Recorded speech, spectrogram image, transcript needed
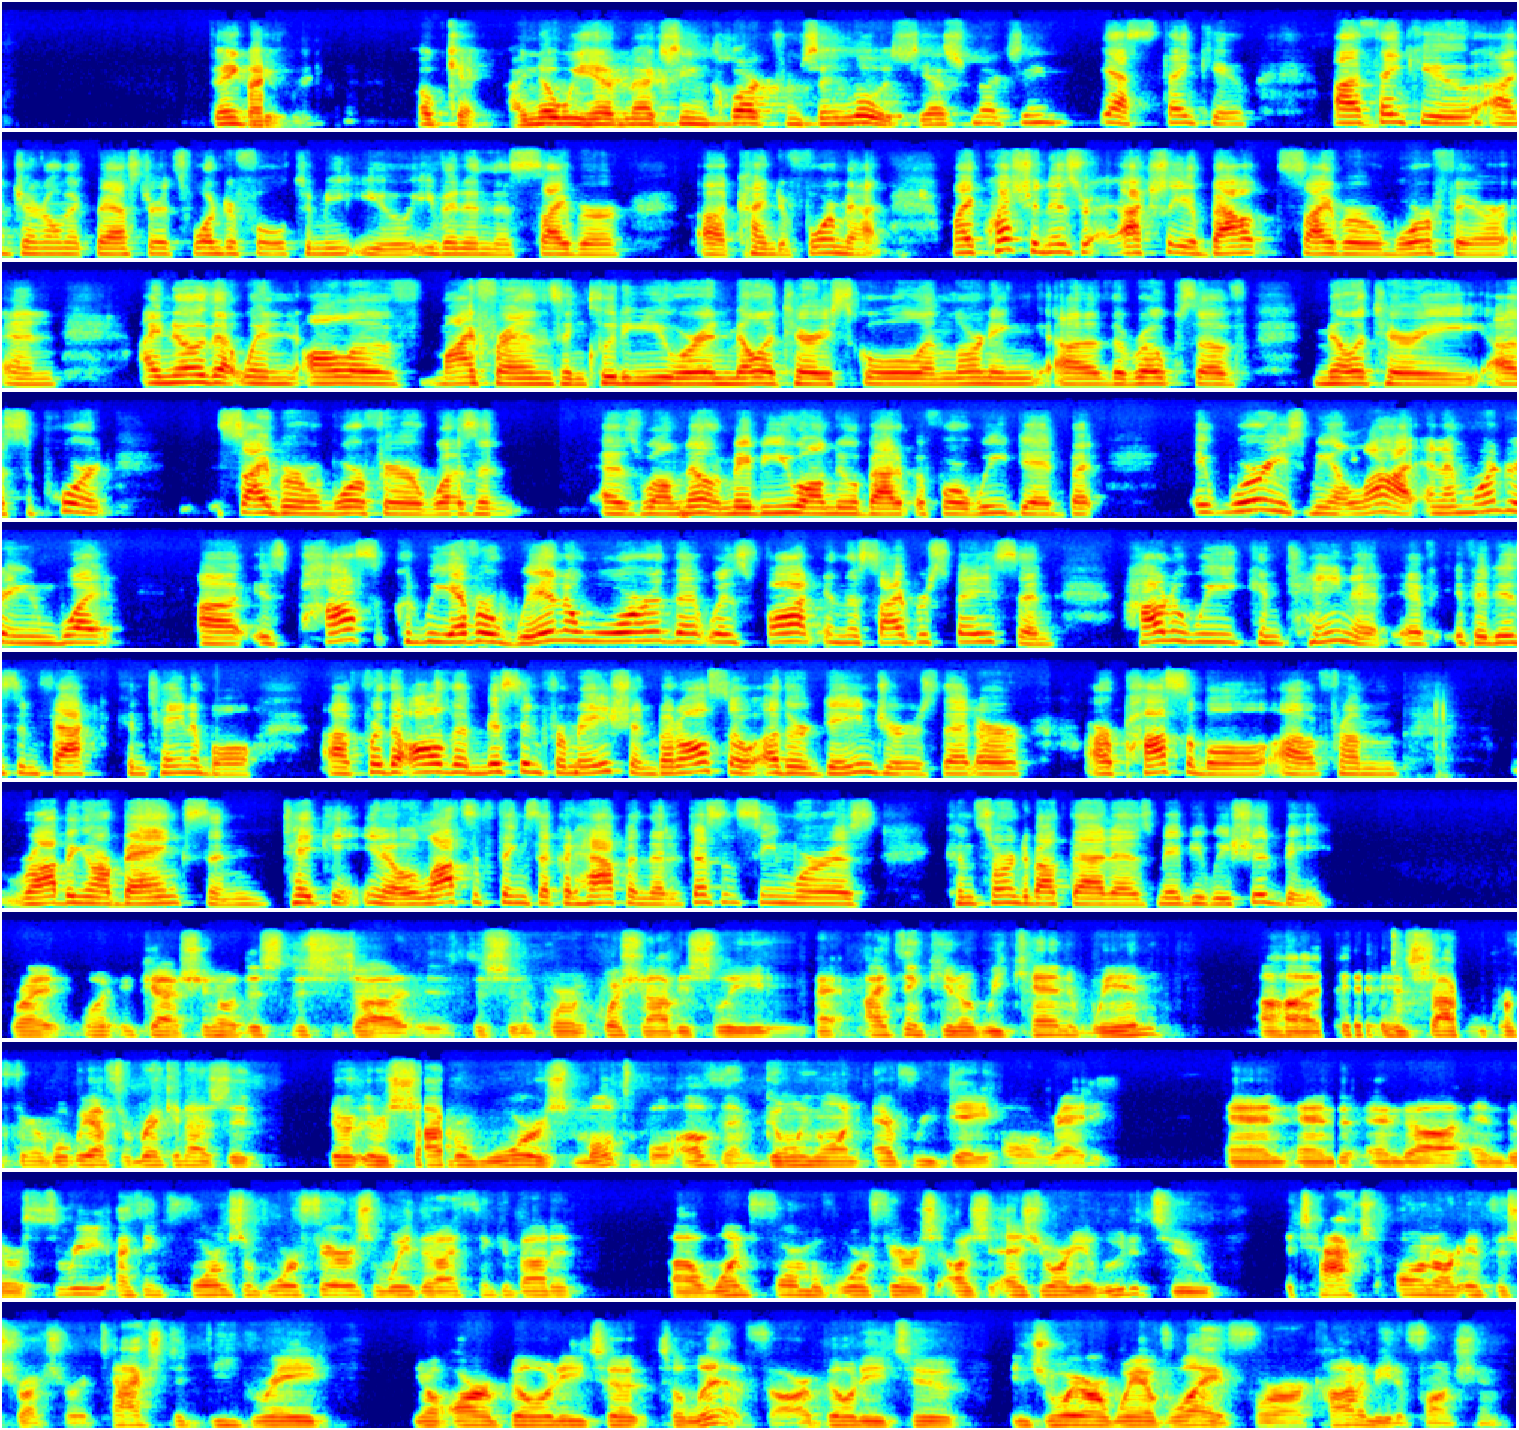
Thank, thank you. you. Okay, I know we have Maxine Clark from St. Louis. Yes, Maxine. Yes, thank you. Uh, thank you, uh, General McMaster. It's wonderful to meet you, even in this cyber uh, kind of format. My question is actually about cyber warfare. And I know that when all of my friends, including you, were in military school and learning uh, the ropes of military uh, support, cyber warfare wasn't as well known. Maybe you all knew about it before we did, but it worries me a lot. And I'm wondering what uh, is possible. Could we ever win a war that was fought in the cyberspace? And how do we contain it if, if it is in fact containable? Uh, for the all the misinformation, but also other dangers that are are possible uh, from robbing our banks and taking you know lots of things that could happen. That it doesn't seem we're as concerned about that as maybe we should be. Right. Well, gosh, you know this this is uh this is an important question. Obviously, I, I think you know we can win uh, in, in cyber warfare, but we have to recognize that there, there's cyber wars, multiple of them, going on every day already and and and uh, and there are three, I think, forms of warfare is the way that I think about it. Uh, one form of warfare is, as, as you already alluded to, attacks on our infrastructure, attacks to degrade, you know, our ability to to live, our ability to enjoy our way of life, for our economy to function.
